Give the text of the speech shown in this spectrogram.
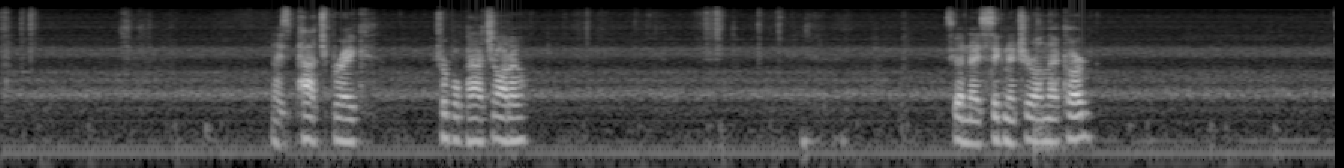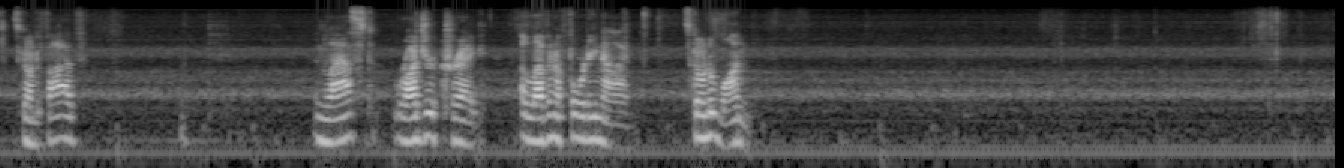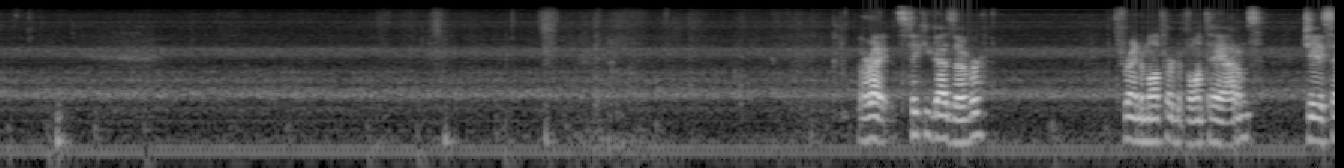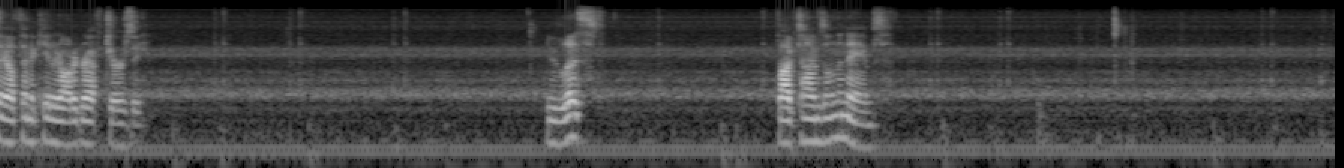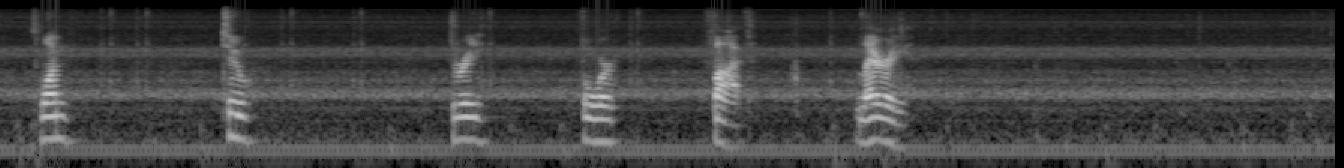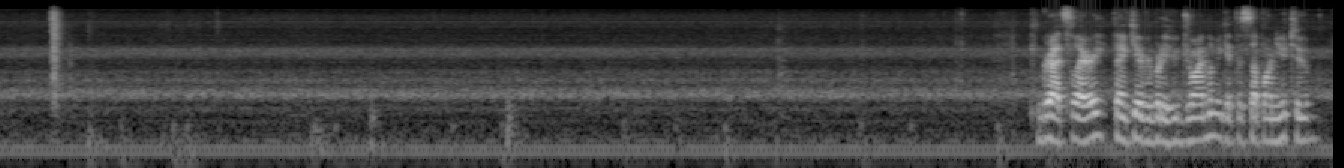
Nice patch break. Triple patch auto. It's got a nice signature on that card. It's going to five. And last, Roger Craig, 11 of 49. It's going to one. All right, let's take you guys over. It's random offer Davante Adams, JSA authenticated autograph jersey. New list. Five times on the names. It's one, two, three, four, five. Larry. Congrats, Larry. Thank you, everybody who joined. Let me get this up on YouTube.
